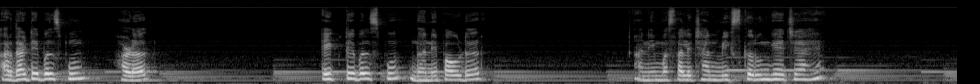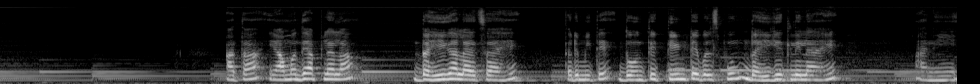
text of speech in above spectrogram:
अर्धा टेबलस्पून हळद. एक टेबलस्पून धने पावडर आणि मसाले छान मिक्स करून घ्यायचे आहे. आता यामध्ये आपल्याला दही घालायचं आहे. तर मी ते दोन ते तीन टेबलस्पून दही घेतलेलं आहे. आणि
